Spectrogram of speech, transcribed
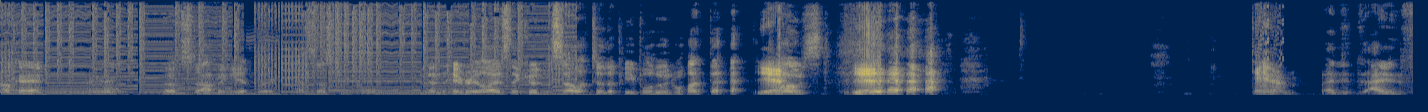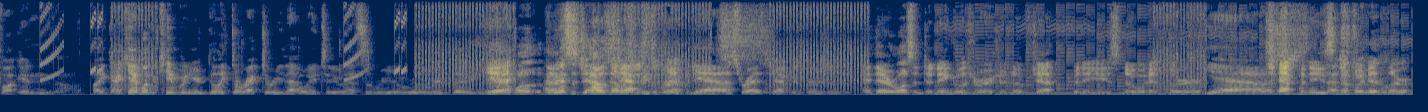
Okay. Alright. About stopping Hitler. That's, that's pretty cool. And then they realized they couldn't sell it to the people who'd want that Yeah. the most. Yeah. Damn. I, did, I didn't fucking. Like, I can't believe it came up in your like directory that way, too. That's a real, really weird thing. Yeah. Well, I mean, that's a, that- that was a that Japanese just the version. Yeah, that's right. It's a Japanese version. And there wasn't an English version of Japanese No Hitler. Yeah. Japanese that's No true. Hitler.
